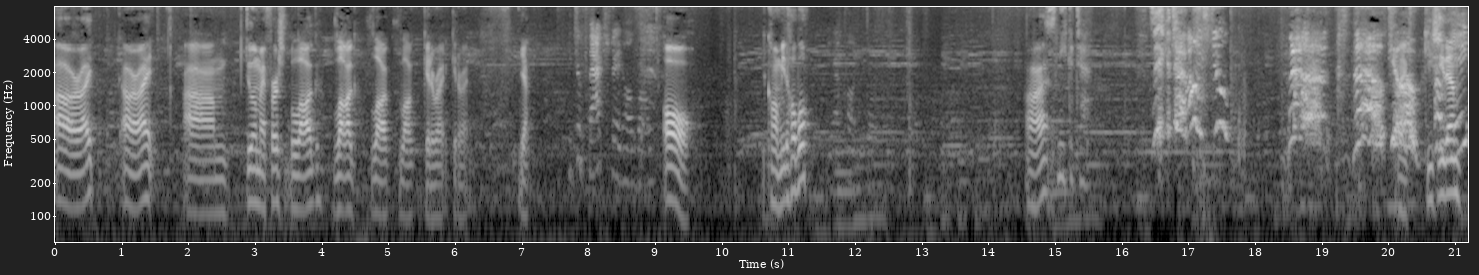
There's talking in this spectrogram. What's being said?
Alright, alright. Um, doing my first blog. Vlog, vlog, vlog. Get it right, get it right. Yeah. It's your fact straight hobo. Oh. You call me the hobo? Yeah, I call you. Alright. Sneak attack. Sneak attack! Oh, shoot! No, kill him! can you see them? Okay,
